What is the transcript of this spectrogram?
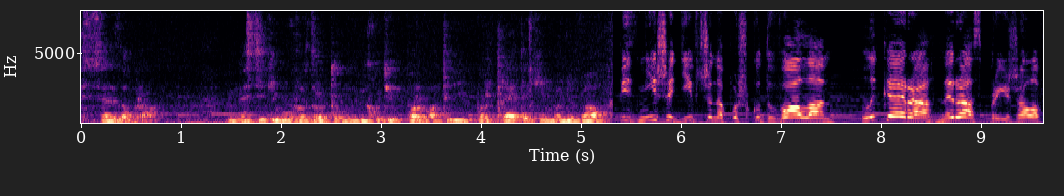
все забрав. Він настільки був роздратований, він хотів порвати її портрет, який малював. Пізніше дівчина пошкодувала. Ликера не раз приїжджала в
